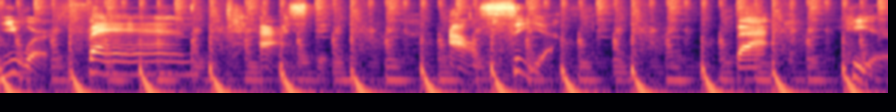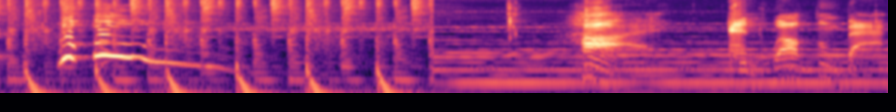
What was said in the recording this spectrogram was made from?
You were fantastic. I'll see ya back here. Woohoo! Hi, and welcome back.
